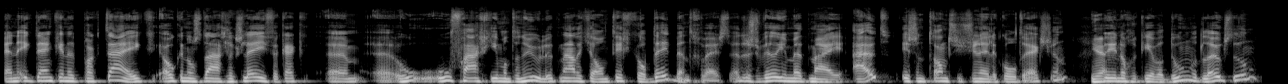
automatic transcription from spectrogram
En ik denk in de praktijk, ook in ons dagelijks leven. Kijk, ehm, eh, hoe, hoe vraag je iemand een huwelijk nadat je al een tig keer op date bent geweest? Hè? Dus wil je met mij uit? Is een transitionele call to action. Ja. Wil je nog een keer wat doen, wat leuks doen?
